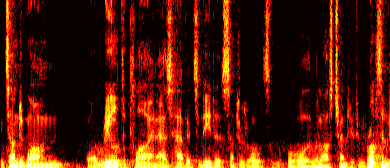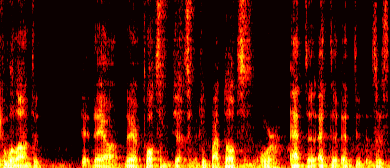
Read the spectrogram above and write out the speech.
it's undergone a real decline, as have its leaders, such as Robertson, for the last 20 to Robson and Paul aren't a- they- they are they are flotsam jetsam. We talk about Dobson or at the at the at the, the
